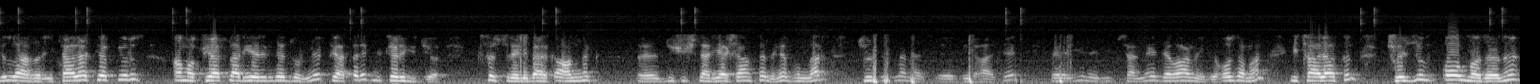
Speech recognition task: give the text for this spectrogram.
Yıllardır ithalat yapıyoruz ama fiyatlar yerinde durmuyor. Fiyatlar hep yukarı gidiyor. Kısa süreli belki anlık e, düşüşler yaşansa bile bunlar sürdürülemez e, bir halde e, yine yükselmeye devam ediyor. O zaman ithalatın çözüm olmadığını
